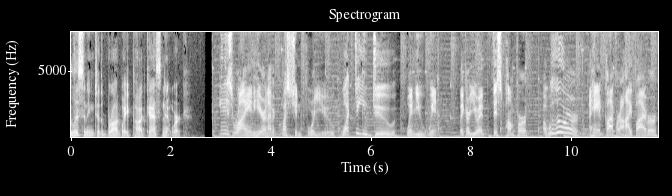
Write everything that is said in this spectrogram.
listening to the Broadway Podcast Network. It is Ryan here, and I have a question for you. What do you do when you win? Like, are you a fist pumper? A woohooer, a hand clapper, a high fiver.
